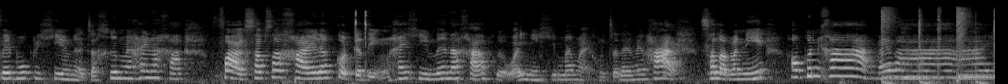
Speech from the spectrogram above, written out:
Facebook คิมเนี่ยจะขึ้นไว้ให้นะคะ ฝาก Subscribe แล้วกดกระดิ่งให้คิมด้วยนะคะ เผื่อว่ามีคลิปใหม่ๆคุณจะได้ไม่พลาดสำหรับวันนี้ขอบคุณค่ะ บ๊ายบาย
